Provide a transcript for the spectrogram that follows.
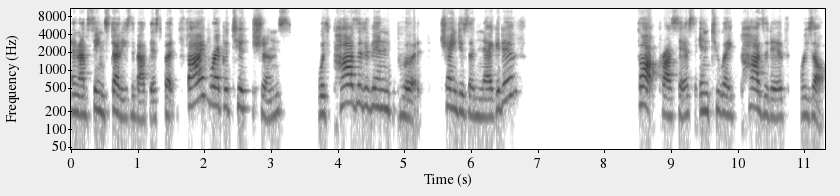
and i've seen studies about this but five repetitions with positive input changes a negative thought process into a positive result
